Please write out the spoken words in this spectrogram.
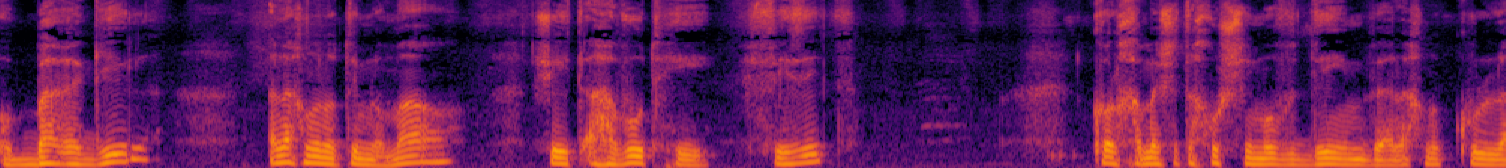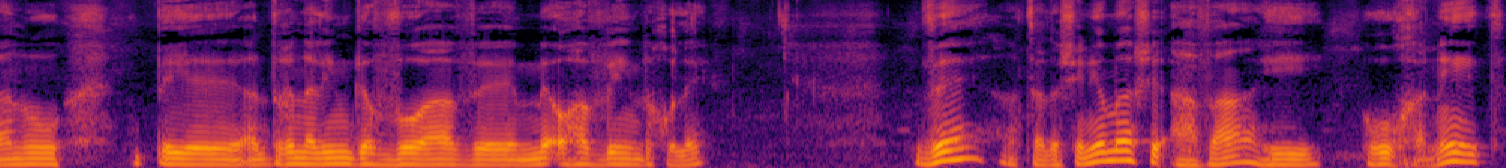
או ברגיל, אנחנו נוטים לומר שהתאהבות היא פיזית, כל חמשת החושים עובדים ואנחנו כולנו באדרנלין גבוה ומאוהבים וכולי. והצד השני אומר שאהבה היא רוחנית,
